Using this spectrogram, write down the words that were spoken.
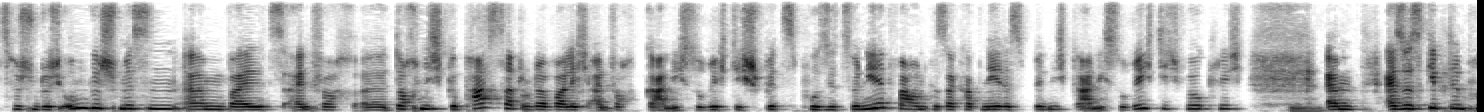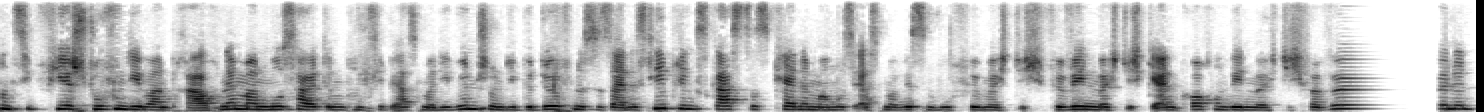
zwischendurch umgeschmissen, ähm, weil es einfach äh, doch nicht gepasst hat oder weil ich einfach gar nicht so richtig spitz positioniert war und gesagt habe, nee, das bin ich gar nicht so richtig wirklich. Mhm. Ähm, also es gibt im Prinzip vier Stufen, die man braucht. Ne? Man muss halt im Prinzip erstmal die Wünsche und die Bedürfnisse seines Lieblingsgastes kennen. Man muss erstmal wissen, wofür möchte ich, für wen möchte ich gern kochen, wen möchte ich verwöhnen können.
